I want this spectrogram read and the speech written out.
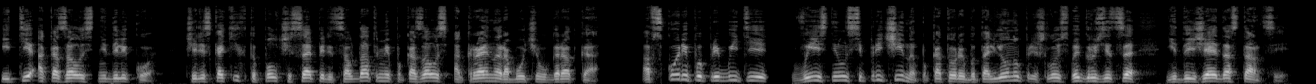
Идти оказалось недалеко. Через каких-то полчаса перед солдатами показалась окраина рабочего городка. А вскоре по прибытии выяснилась и причина, по которой батальону пришлось выгрузиться, не доезжая до станции.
